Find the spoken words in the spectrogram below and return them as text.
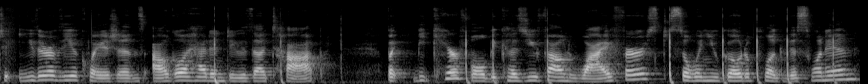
to either of the equations. I'll go ahead and do the top, but be careful because you found y first. So when you go to plug this one in,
